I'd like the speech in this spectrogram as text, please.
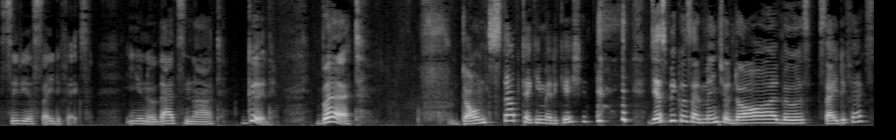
serious side effects. You know, that's not good. But don't stop taking medication. Just because I mentioned all those side effects,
